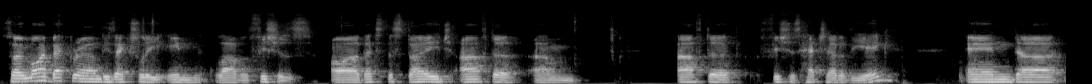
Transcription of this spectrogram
So my background is actually in larval fishes. Uh, that's the stage after um, after fishes hatch out of the egg, and uh,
